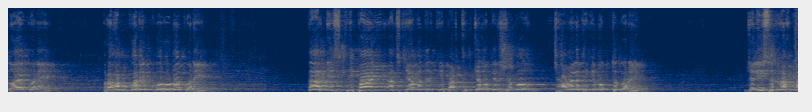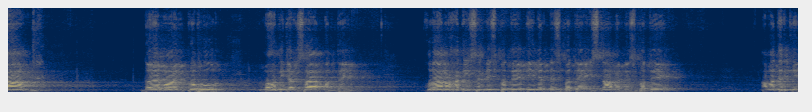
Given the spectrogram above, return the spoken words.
দয়া করে, রহম করে, করুণা করে, তার নিষ্কৃপায় আজকে আমাদেরকে পার্থিব জগতের সকল ঝামেলা থেকে মুক্ত করে জালিসুর রহমান দয়াময় প্রভুর মহদি জলসার মধ্যে, কোরআন হাদিসের নিসবতে, দিনের নিসবতে, ইসলামের নিসবতে আমাদেরকে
